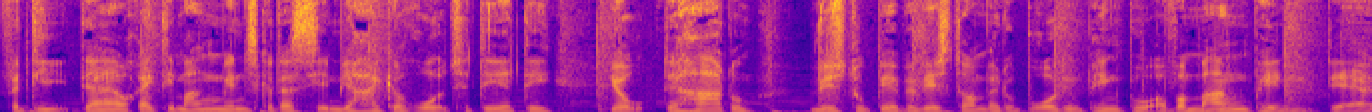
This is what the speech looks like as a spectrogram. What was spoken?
fordi der er jo rigtig mange mennesker, der siger, jamen, jeg har ikke råd til det og det. Jo, det har du, hvis du bliver bevidst om, hvad du bruger dine penge på, og hvor mange penge det er.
